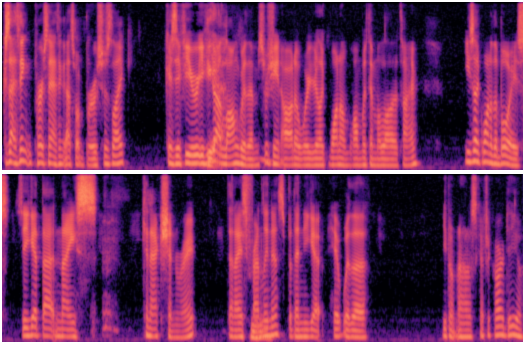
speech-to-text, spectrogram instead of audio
Because I think personally, I think that's what Bruce was like. Because if you if you got along with him, especially in auto, where you're like one on one with him a lot of the time, he's like one of the boys. So you get that nice connection, right? The nice Mm-hmm. friendliness. But then you get hit with a, you don't know how to sketch a car, do you?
